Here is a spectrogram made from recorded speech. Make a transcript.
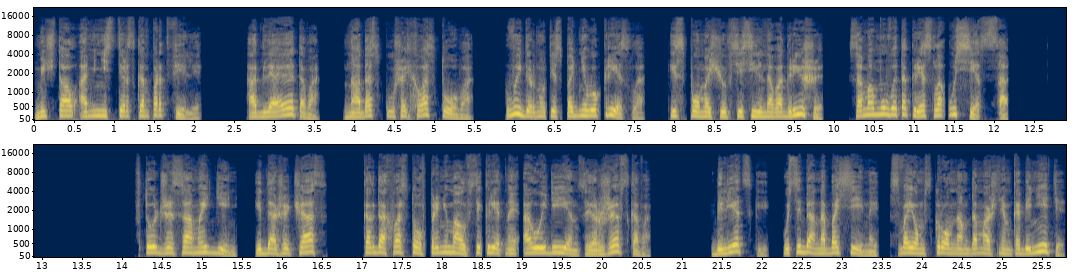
мечтал о министерском портфеле. А для этого надо скушать Хвостова, выдернуть из-под него кресло и с помощью всесильного Гриши самому в это кресло усесться. В тот же самый день и даже час, когда Хвостов принимал в секретной аудиенции Ржевского, Белецкий у себя на бассейной в своем скромном домашнем кабинете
